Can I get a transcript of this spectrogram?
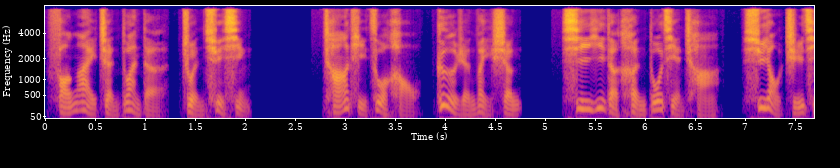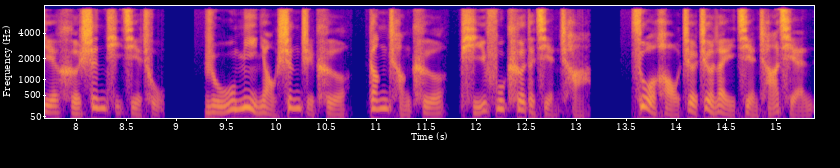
妨碍诊断的准确性。查体做好个人卫生。西医的很多检查需要直接和身体接触，如泌尿生殖科、肛肠科、皮肤科的检查。做好这这类检查前，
